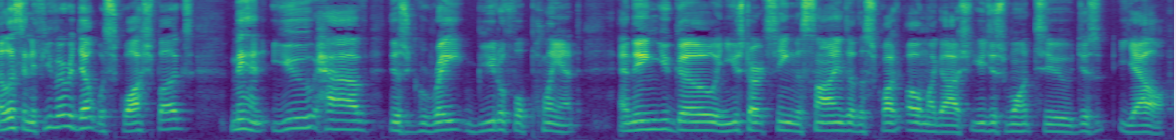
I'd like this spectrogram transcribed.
Now, listen, if you've ever dealt with squash bugs, man, you have this great, beautiful plant, and then you go and you start seeing the signs of the squash. Oh my gosh, you just want to just yell,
